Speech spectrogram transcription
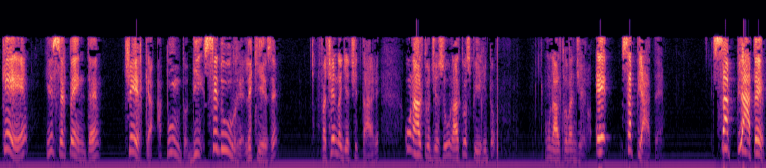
che il serpente cerca appunto di sedurre le chiese facendogli accettare un altro Gesù, un altro spirito, un altro Vangelo. E sappiate, sappiate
